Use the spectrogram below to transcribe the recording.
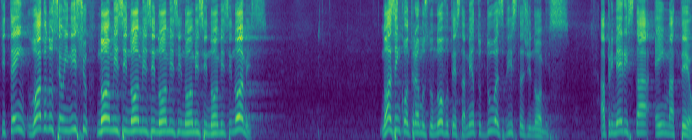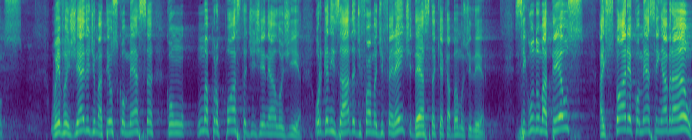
que tem logo no seu início nomes e nomes e nomes e nomes e nomes e nomes. Nós encontramos no Novo Testamento duas listas de nomes. A primeira está em Mateus. O Evangelho de Mateus começa com uma proposta de genealogia, organizada de forma diferente desta que acabamos de ler. Segundo Mateus, a história começa em Abraão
